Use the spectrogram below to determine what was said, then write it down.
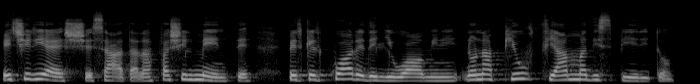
e ci riesce Satana facilmente perché il cuore degli uomini non ha più fiamma di spirito,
